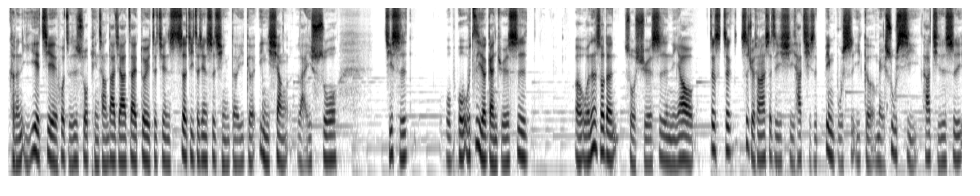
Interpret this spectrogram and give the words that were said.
可能以业界或者是说平常大家在对这件设计这件事情的一个印象来说，其实我我我自己的感觉是，呃，我那时候的所学是你要。这这视觉传达设计系，它其实并不是一个美术系，它其实是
